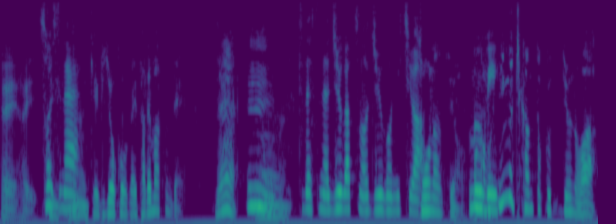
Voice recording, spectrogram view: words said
えはいはいそうですね。ん劇場公開されますんでね、うん。そうですね。10月の15日は。そうなんですよ。ムービー井口監督っていうのは、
